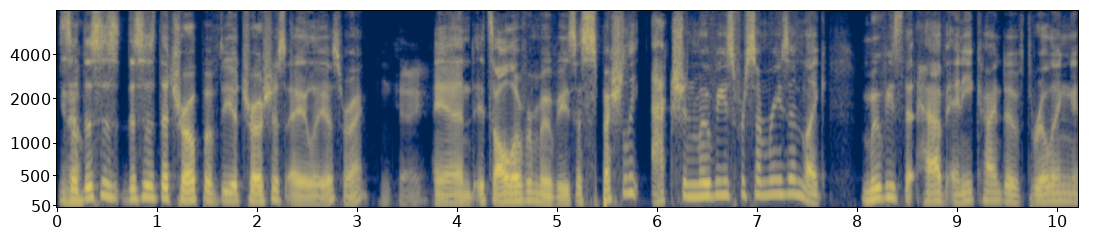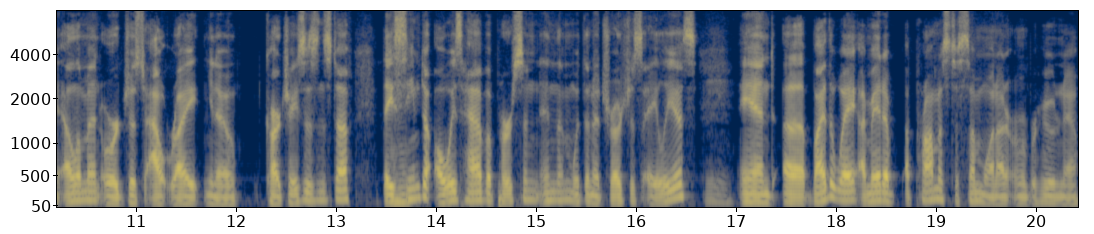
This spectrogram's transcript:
you so know. this is this is the trope of the atrocious alias right okay. and it's all over movies, especially action movies for some reason, like movies that have any kind of thrilling element or just outright, you know, car chases and stuff. They Mhm. seem to always have a person in them with an atrocious alias. Mm. And uh, by the way, I made a, a promise to someone, I don't remember who now,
